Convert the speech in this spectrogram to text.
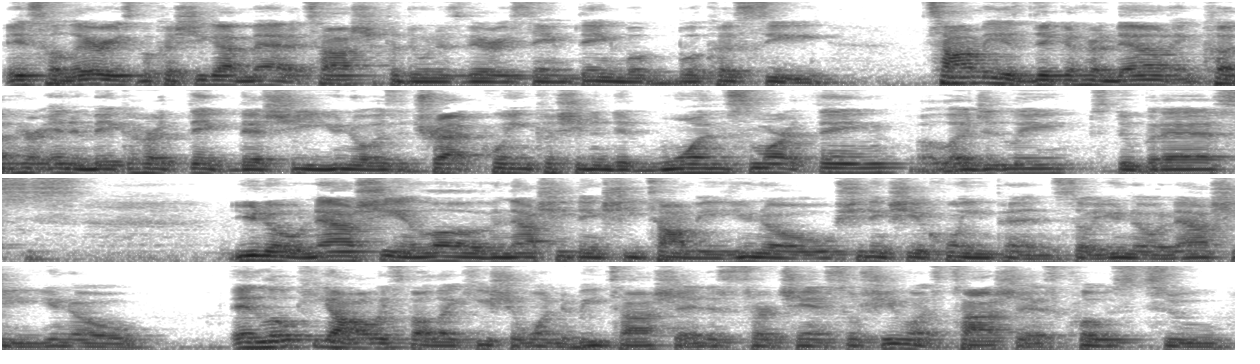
It's hilarious because she got mad at Tasha for doing this very same thing, but because, see, Tommy is dicking her down and cutting her in and making her think that she, you know, is a trap queen because she done did one smart thing, allegedly, stupid ass. you know, now she in love and now she thinks she Tommy, you know, she thinks she a queen pin. So, you know, now she, you know, and low key, I always felt like Keisha wanted to be Tasha and this is her chance. So she wants Tasha as close to,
